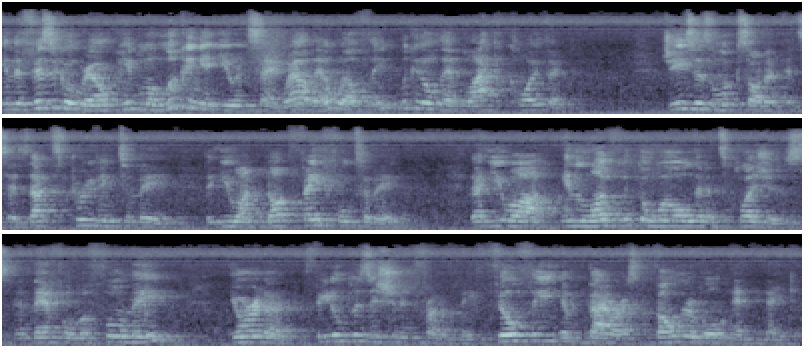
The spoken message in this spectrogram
In the physical realm, people are looking at you and saying, wow, they're wealthy. Look at all their black clothing. Jesus looks on it and says, That's proving to me that you are not faithful to me, that you are in love with the world and its pleasures, and therefore before me, you're in a fetal position in front of me, filthy, embarrassed, vulnerable, and naked.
